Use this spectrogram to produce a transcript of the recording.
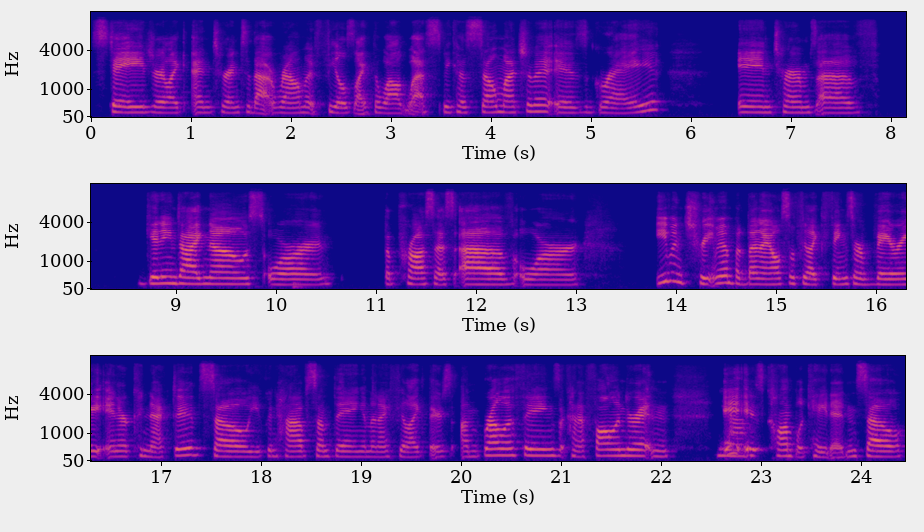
stage or like enter into that realm, it feels like the wild west because so much of it is gray in terms of getting diagnosed or the process of or even treatment but then i also feel like things are very interconnected so you can have something and then i feel like there's umbrella things that kind of fall under it and Yeah. it is complicated and so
